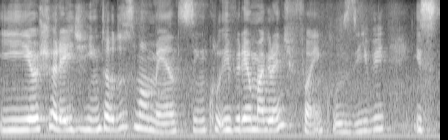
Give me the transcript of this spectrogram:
E eu chorei de rir em todos os momentos, e virei uma grande fã. Inclusive, est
